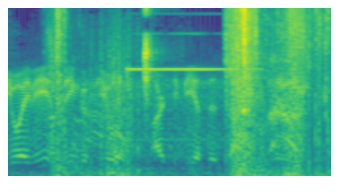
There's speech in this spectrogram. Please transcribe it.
UAV is being fuel. RTB at this time.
